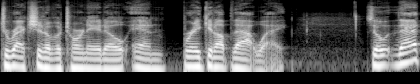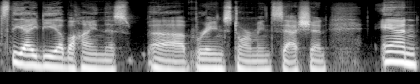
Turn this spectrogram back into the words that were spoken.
direction of a tornado and break it up that way? So that's the idea behind this uh, brainstorming session. And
